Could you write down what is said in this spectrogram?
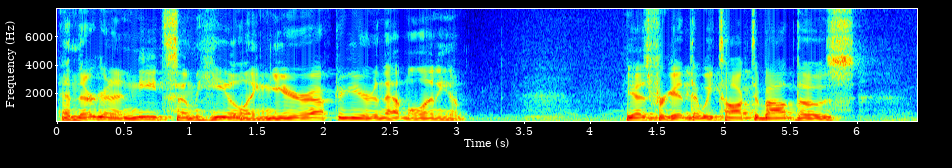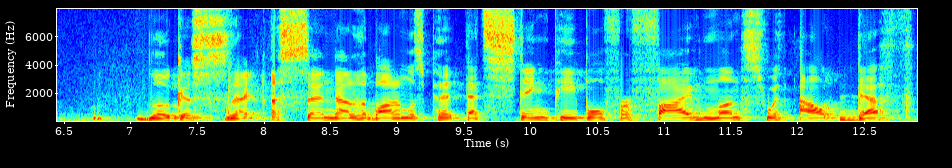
And they're going to need some healing year after year in that millennium. You guys forget that we talked about those locusts that ascend out of the bottomless pit that sting people for five months without death?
